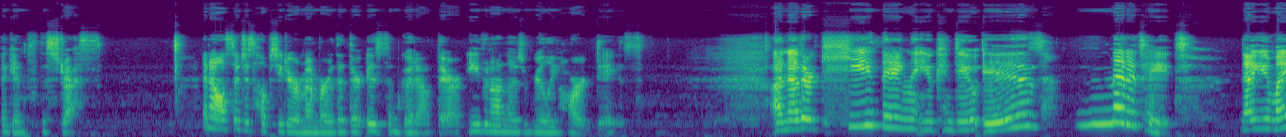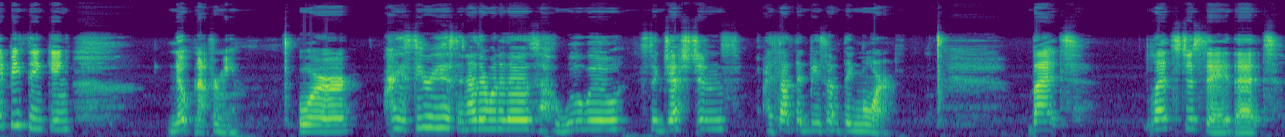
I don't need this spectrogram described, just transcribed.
against the stress. And it also just helps you to remember that there is some good out there, even on those really hard days. Another key thing that you can do is meditate. Now, you might be thinking, nope, not for me. Or are you serious? Another one of those woo woo suggestions? I thought there'd be something more. But let's just say that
